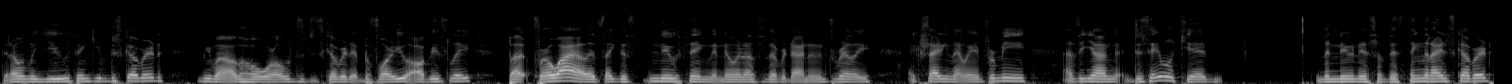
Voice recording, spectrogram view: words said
that only you think you've discovered. Meanwhile, the whole world's discovered it before you, obviously. But for a while, it's like this new thing that no one else has ever done, and it's really exciting that way. And for me, as a young disabled kid, the newness of this thing that I discovered,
